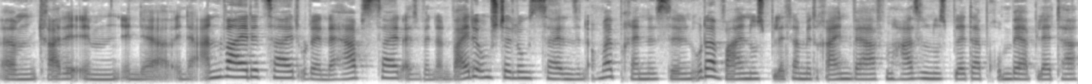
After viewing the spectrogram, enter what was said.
ähm, gerade im, in, der, in der Anweidezeit oder in der Herbstzeit, also wenn dann Weideumstellungszeiten sind, auch mal Brennnesseln oder Walnussblätter mit reinwerfen, Haselnussblätter, Brombeerblätter,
